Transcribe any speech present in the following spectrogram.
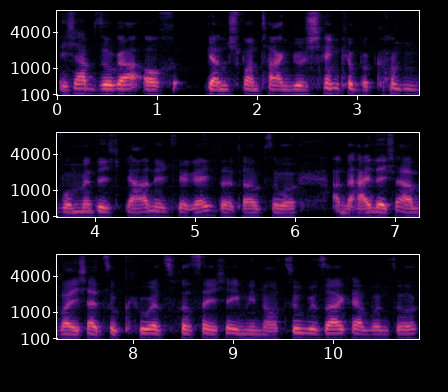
Ich habe sogar auch ganz spontan Geschenke bekommen, womit ich gar nicht gerechnet habe. So an Heiligabend, weil ich halt so kurzfristig irgendwie noch zugesagt habe und so.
